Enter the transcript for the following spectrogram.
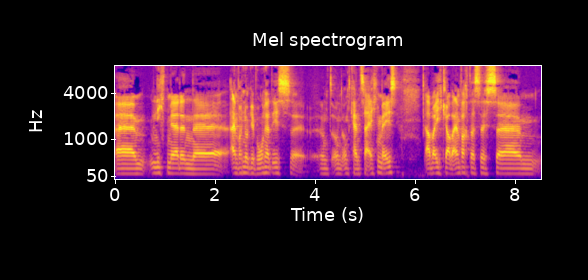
ähm, nicht mehr den, äh, einfach nur Gewohnheit ist äh, und, und, und kein Zeichen mehr ist. Aber ich glaube einfach, dass es ähm,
